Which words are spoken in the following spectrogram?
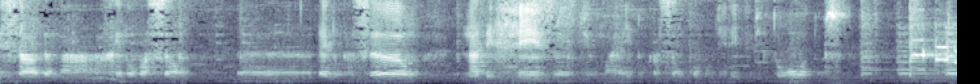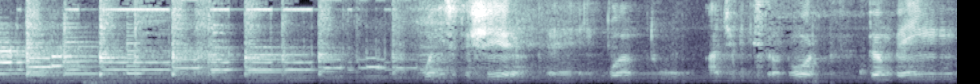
na renovação da educação, na defesa de uma educação como direito de todos. O Anísio Teixeira, é, enquanto administrador, também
